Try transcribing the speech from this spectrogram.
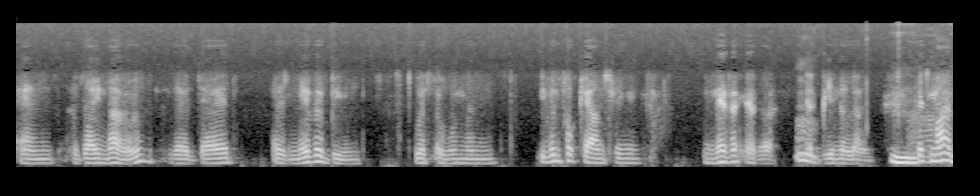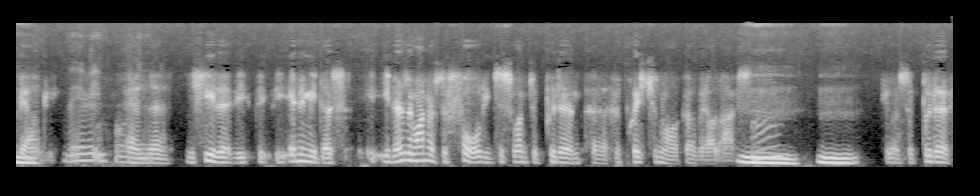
and they know their dad has never been with a woman, even for counseling. Never ever had been alone. That's my boundary. Very important. And uh, you see that the, the, the enemy does, he doesn't want us to fall. He just wants to put a, a, a question mark over our lives. Mm. Mm. He wants to put a,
